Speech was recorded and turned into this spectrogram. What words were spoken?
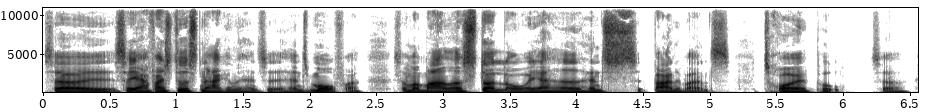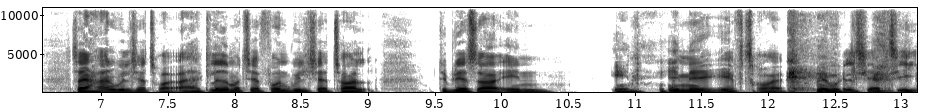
Så, øh, så jeg har faktisk stået og snakket med hans, øh, hans morfar, som var meget, meget stolt over, at jeg havde hans barnebarns trøje på. Så, så jeg har en Wilshere-trøje, og jeg glæder mig til at få en Wilshere 12. Det bliver så en en, en AGF, tror jeg, med Wilshere 10.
